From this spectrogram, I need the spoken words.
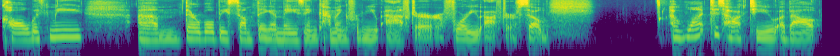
call with me, um, there will be something amazing coming from you after, for you after. So I want to talk to you about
